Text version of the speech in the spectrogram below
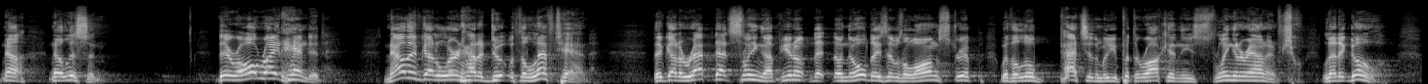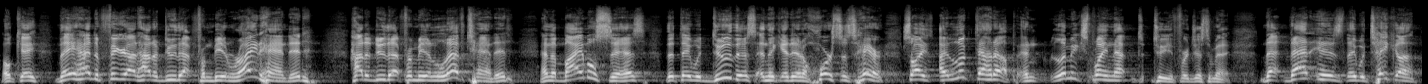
Now, now listen. They were all right-handed. Now they've got to learn how to do it with the left hand. They've got to wrap that sling up. You know, that in the old days, it was a long strip with a little patch in the middle. You put the rock in and you sling it around and let it go. Okay? They had to figure out how to do that from being right handed, how to do that from being left handed. And the Bible says that they would do this and they could hit a horse's hair. So I, I looked that up and let me explain that t- to you for just a minute. That, that is, they would take a,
